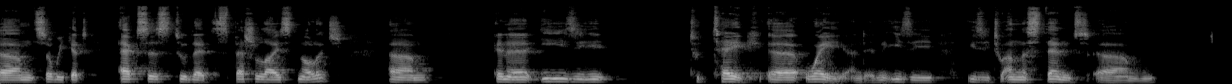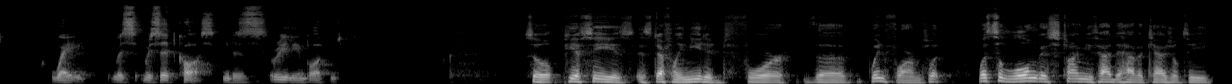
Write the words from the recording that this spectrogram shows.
um, so we get access to that specialized knowledge um, in an easy to take uh, way and in easy, easy to understand um, way with with that cause, and this is really important. So PFC is, is definitely needed for the wind farms. What what's the longest time you've had to have a casualty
